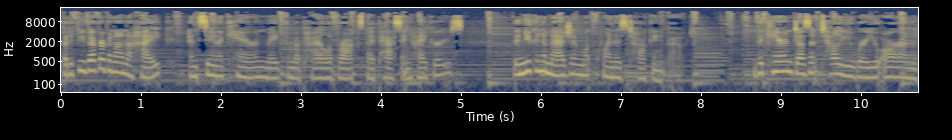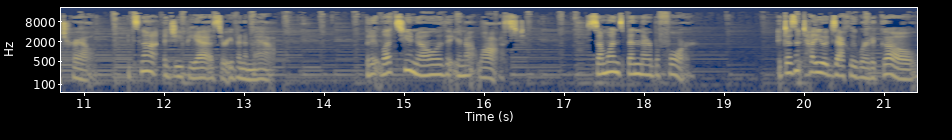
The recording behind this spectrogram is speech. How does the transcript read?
but if you've ever been on a hike and seen a cairn made from a pile of rocks by passing hikers, then you can imagine what Quinn is talking about. The cairn doesn't tell you where you are on the trail. It's not a GPS or even a map. But it lets you know that you're not lost. Someone's been there before. It doesn't tell you exactly where to go,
